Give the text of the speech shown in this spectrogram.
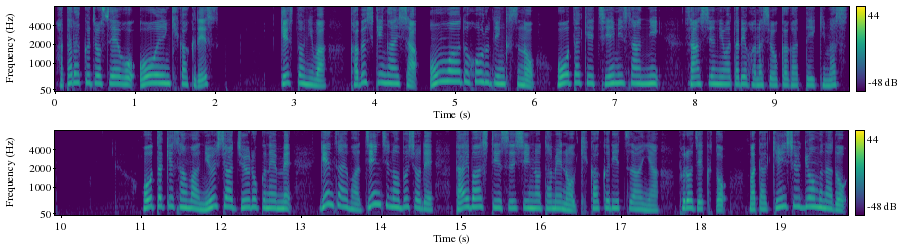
働く女性を応援企画です。ゲストには株式会社オンワードホールディングスの大竹千恵美さんに3週にわたりお話を伺っていきます。大竹さんは入社16年目。現在は人事の部署でダイバーシティ推進のための企画立案やプロジェクトまた研修業務など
